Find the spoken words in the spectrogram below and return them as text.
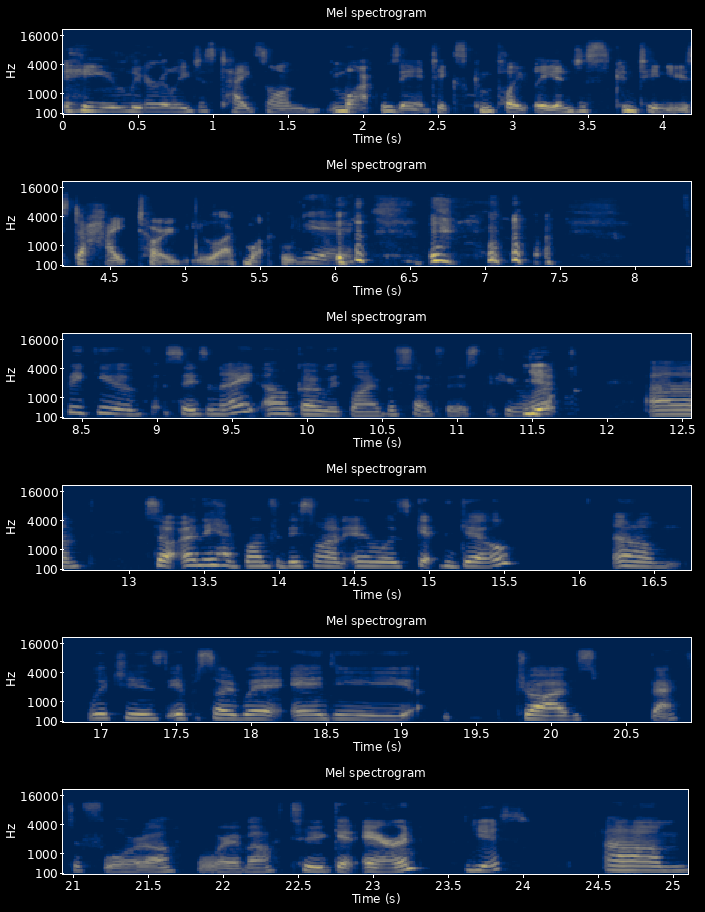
he literally just takes on Michael's antics completely and just continues to hate Toby like Michael. did. Yeah. Speaking of season eight, I'll go with my episode first if you want. Yep. Um, so I only had one for this one, and it was Get the Girl, um, which is the episode where Andy drives back to Florida or wherever to get Erin. yes. Um,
